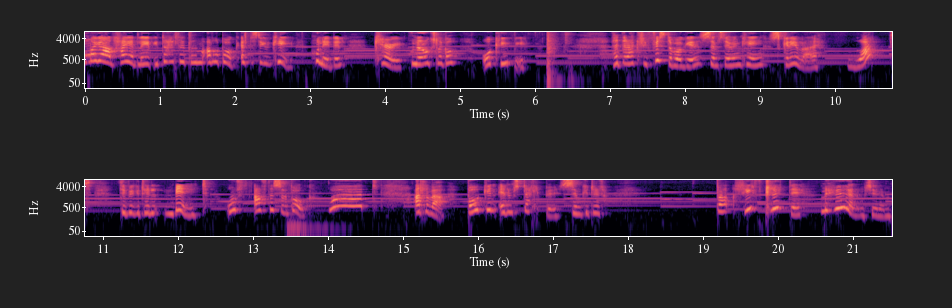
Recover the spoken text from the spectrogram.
Oh my god, hæ allir, í dag ætla ég að tala um aðra bók eftir Stephen King. Hún heitir Carrie. Hún er ógslag góð og creepy. Þetta er actually fyrsta bókin sem Stephen King skrifaði. What? Þau byggja til mynd úr af þessari bók. What? Allavega, bókin er um stelpu sem getur bara hrift hluti með huganum sínum.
